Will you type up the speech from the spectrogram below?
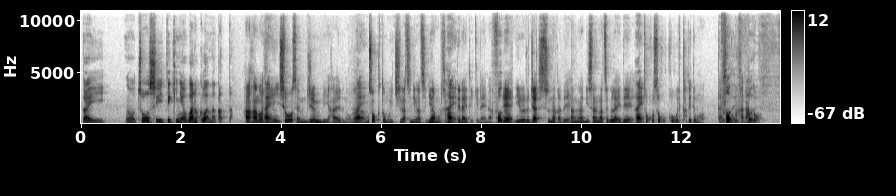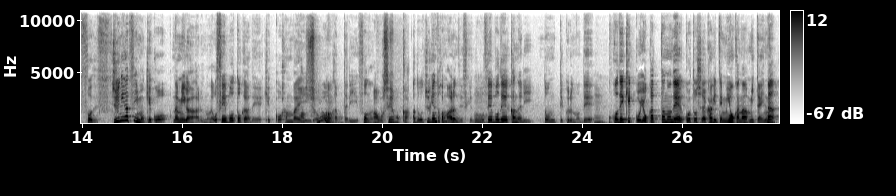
回の調子的には悪くはなかった。母のはい日商戦の準備に入るのが、はい。遅くとも1月2月にはもう決まってないといけない中で、い、ろいろジャッジする中で23月ぐらいで、はい。そこそこ広告費かけても大丈夫かなとそうです。そうです12月にも結構波があるのでお歳暮とかで結構販売量が多かったりそうなんですあお歳暮か。あとお中元とかもあるんですけど、うん。お歳暮でかなりドンってくるので、うん。ここで結構良かったので今年はかけてみようかなみたいな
